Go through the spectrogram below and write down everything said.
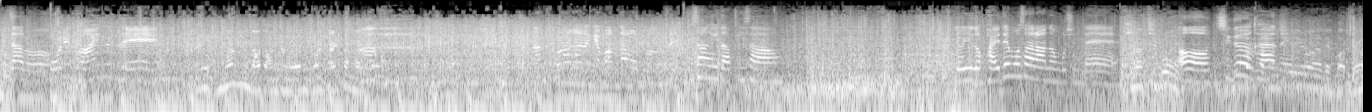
진짜로 머리 다 했는데 이거 그만두면 나도 안 돼. 머리 다 있단 말이야. 난 돌아가는 게 맞다고 보는데 비상이다 비상 여기가 발데모사라는 곳인데 지나치고 어 지금 가야 돼 와야 될 것 같아요.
